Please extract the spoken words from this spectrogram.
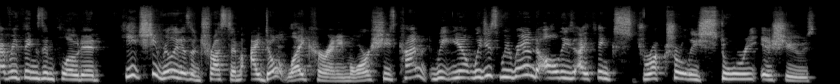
everything's imploded? He she really doesn't trust him. I don't like her anymore. She's kind of we you know, we just we ran into all these I think structurally story issues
